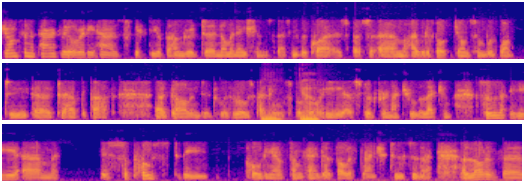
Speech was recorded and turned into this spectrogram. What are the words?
Johnson apparently already has 50 of the 100 uh, nominations that he requires, but um, I would have thought Johnson would want to uh, to have the path uh, garlanded with rose petals before yeah. he uh, stood for an actual election. Soon he um, is supposed to be holding out some kind of olive branch to Sunak. A lot of uh,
